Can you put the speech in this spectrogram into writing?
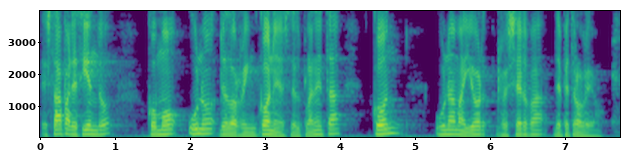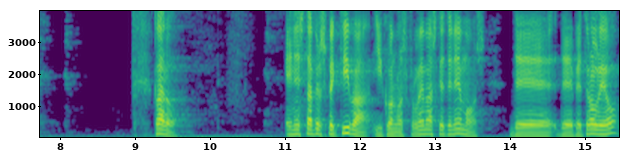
está apareciendo como uno de los rincones del planeta con una mayor reserva de petróleo. Claro, en esta perspectiva y con los problemas que tenemos de, petróleo,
